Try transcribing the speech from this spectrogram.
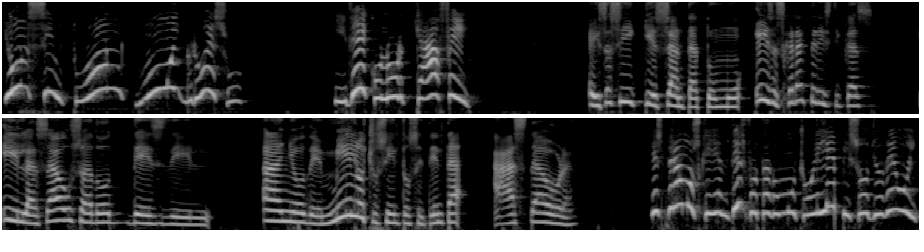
y un cinturón muy grueso y de color café. Es así que Santa tomó esas características y las ha usado desde el año de 1870 hasta ahora. Esperamos que hayan disfrutado mucho el episodio de hoy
